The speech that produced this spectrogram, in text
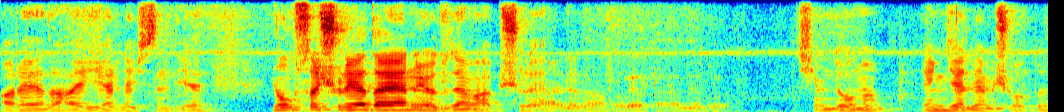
araya daha iyi yerleşsin diye. Yoksa şuraya dayanıyordu değil mi abi şuraya? Aynen abi oraya dayanıyordu. Şimdi onu engellemiş oldu.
